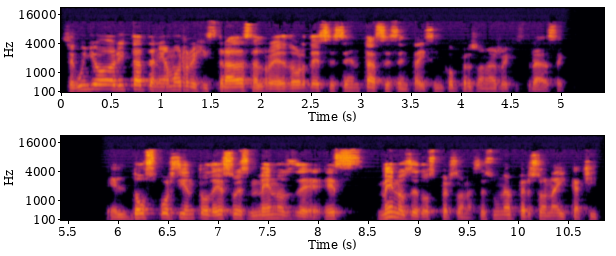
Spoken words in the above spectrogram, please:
Según yo ahorita teníamos registradas alrededor de 60 a 65 personas registradas aquí. El 2% de eso es menos de, es menos de dos personas, es una persona y cachito.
